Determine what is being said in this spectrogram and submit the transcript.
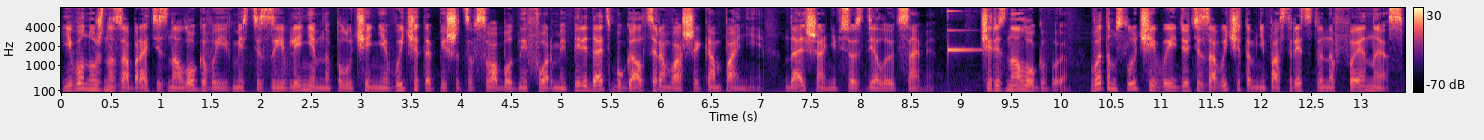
Его нужно забрать из налоговой и вместе с заявлением на получение вычета пишется в свободной форме передать бухгалтерам вашей компании. Дальше они все сделают сами. Через налоговую. В этом случае вы идете за вычетом непосредственно в ФНС.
